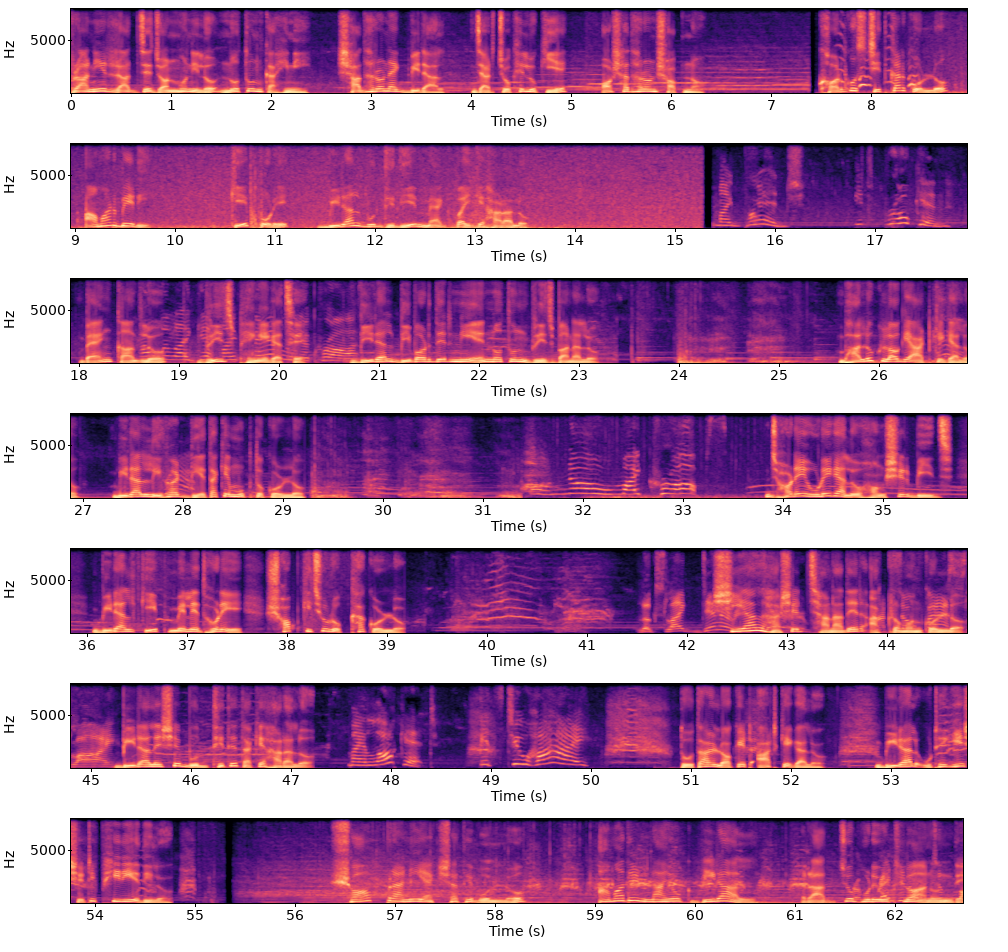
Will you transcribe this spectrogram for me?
প্রাণীর রাজ্যে জন্ম নিল নতুন কাহিনী সাধারণ এক বিড়াল যার চোখে লুকিয়ে অসাধারণ স্বপ্ন। খরগোশ চিৎকার করল আমার বেরি কে পড়ে বিড়াল বুদ্ধি দিয়ে ম্যাগপাইকে হারালো. ব্যাং কাঁদল ব্রিজ ভেঙে গেছে। বিড়াল বিবরদের নিয়ে নতুন ব্রিজ বানালো। ভালুক লগে আটকে গেল বিড়াল লিভার দিয়ে তাকে মুক্ত করল। My crops. ঝড়ে উড়ে গেল হংসের বীজ। বিড়াল কেপ মেলে ধরে সবকিছু রক্ষা করল. শিয়াল হাঁসের ছানাদের আক্রমণ করল। বিড়াল এসে বুদ্ধিতে তাকে হারালো. তোতার লকেট আটকে গেল। বিড়াল উঠে গিয়ে সেটি ফিরিয়ে দিল। সব প্রাণী একসাথে বলল আমাদের নায়ক বিড়াল। রাজ্য ভরে উঠল আনন্দে।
